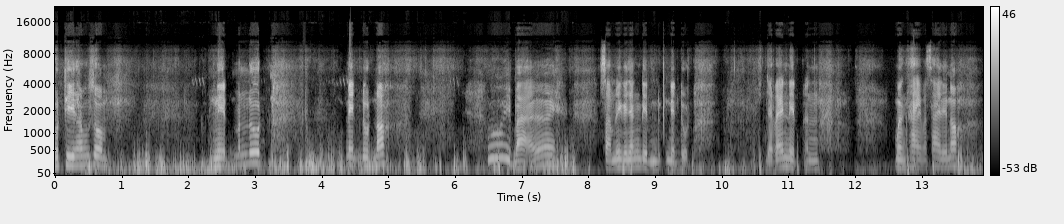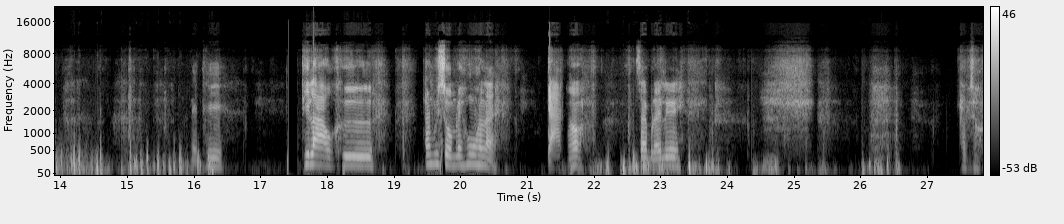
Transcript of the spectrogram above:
ทุกทีท่านผู้ชม เน็ตมันรุด เน็ตดุดเนาะอุ้ยบ่าเอ้ยสามนี้ก็ยังเด็ดเน็ตดุด อยากได้เน็ตอันเมืองไทยมาใส่เลยเนาะเน็ตที่ ที่ลาวคือท่านผู้ชมเลยหู้หั่นแหละกากเนาะใส่บ่ได้เลยท่านผู้ชม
